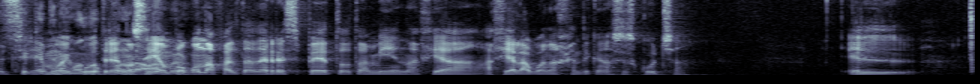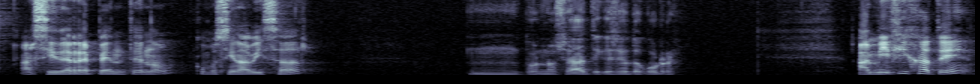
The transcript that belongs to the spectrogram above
sería muy cutre, ¿no? Sería un poco una falta de respeto también hacia, hacia la buena gente que nos escucha. El. Así de repente, ¿no? Como sin avisar. Mm, pues no sé, ¿a ti qué se te ocurre? A mí, fíjate,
